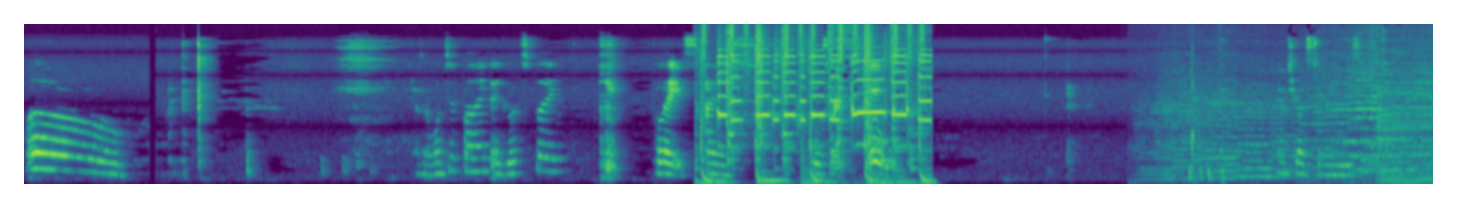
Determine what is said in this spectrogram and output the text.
Whoa! Because I want to find a good place. Place. I am so. Whoa! Interesting music.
